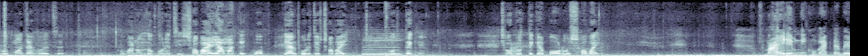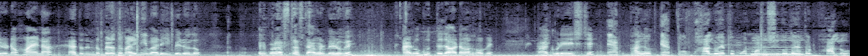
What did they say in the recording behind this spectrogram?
খুব মজা হয়েছে। খুব আনন্দ করেছি। সবাই আমাকে খুব কেয়ার করেছে, সবাই, প্রত্যেকে। ছোট থেকে বড় সবাই। মায়ের এমনি খুব একটা বেরোনো হয় না। এতদিন তো বেরোতে পারিনি, এবার এই বেরোলো। এরপর আস্তে আস্তে আবার বেরোবে। আরও ঘুরতে যাওয়াটা হবে। মা ঘুরে এসছে। ভালো। এত ভালো এত মন মানসিকতা এত ভালো।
